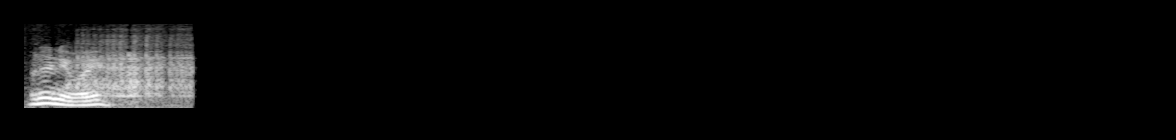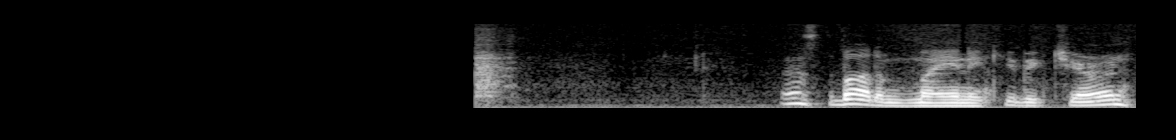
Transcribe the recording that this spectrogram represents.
But anyway, that's the bottom of my Anycubic Chiron.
